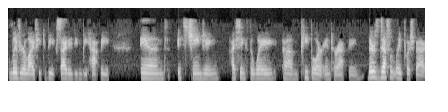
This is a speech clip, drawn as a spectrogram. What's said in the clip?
live your life. You can be excited. You can be happy. And it's changing I think the way um, people are interacting. There's definitely pushback.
